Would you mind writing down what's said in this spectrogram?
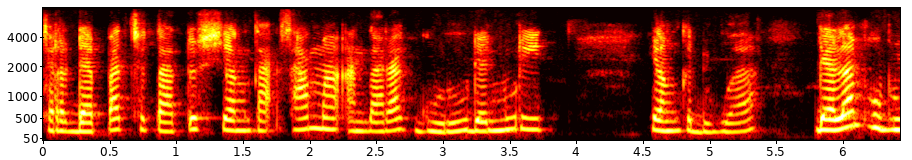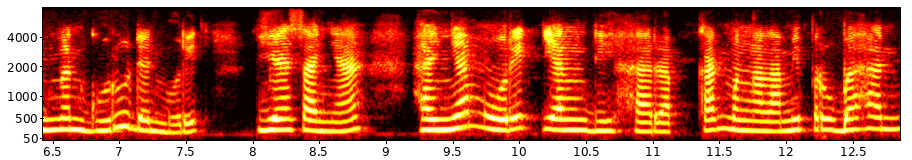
terdapat status yang tak sama antara guru dan murid. Yang kedua, dalam hubungan guru dan murid, biasanya hanya murid yang diharapkan mengalami perubahan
